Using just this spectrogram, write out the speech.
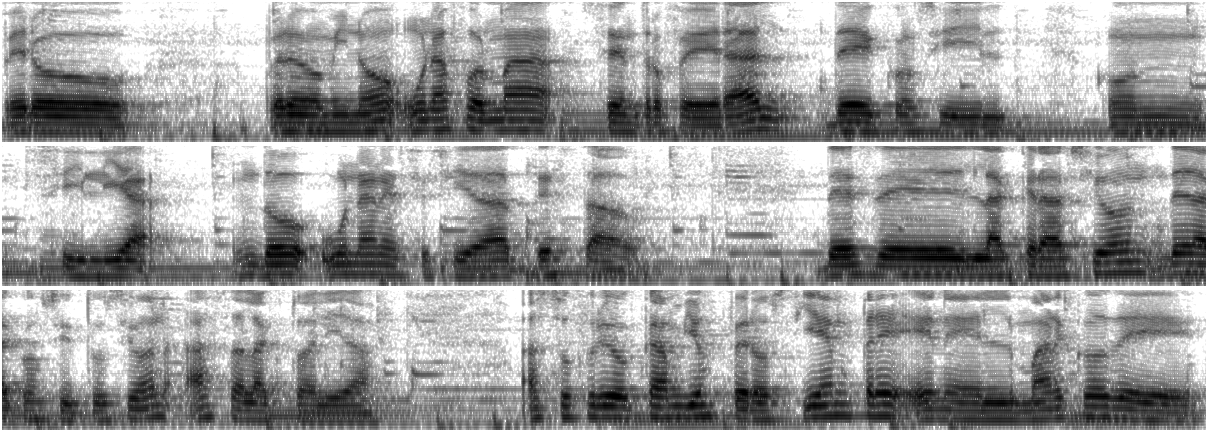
pero predominó una forma centrofederal de conciliando una necesidad de Estado, desde la creación de la Constitución hasta la actualidad. Ha sufrido cambios, pero siempre en el marco de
